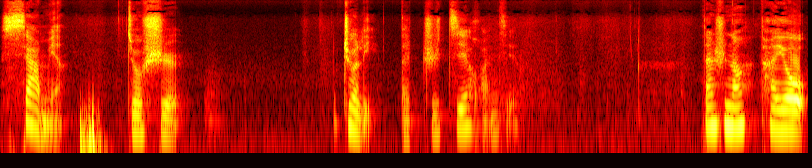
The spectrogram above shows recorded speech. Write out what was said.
下面就是这里的直接环节。但是呢，它又，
